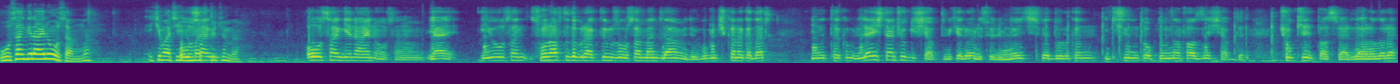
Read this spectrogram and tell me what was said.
Oğuzhan gene aynı Oğuzhan mı? İki maç iyi bir maç Oğuzhan- kötü mü? Oğuzhan gene aynı Oğuzhan abi. Yani iyi olsan son haftada bıraktığımız Oğuzhan bence devam ediyor. Bugün çıkana kadar yine takım Laiç'ten çok iş yaptı bir kere öyle söyleyeyim. Laiç ve Dorukhan'ın ikisinin toplamından fazla iş yaptı. Çok kilit pas verdi. Aralara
